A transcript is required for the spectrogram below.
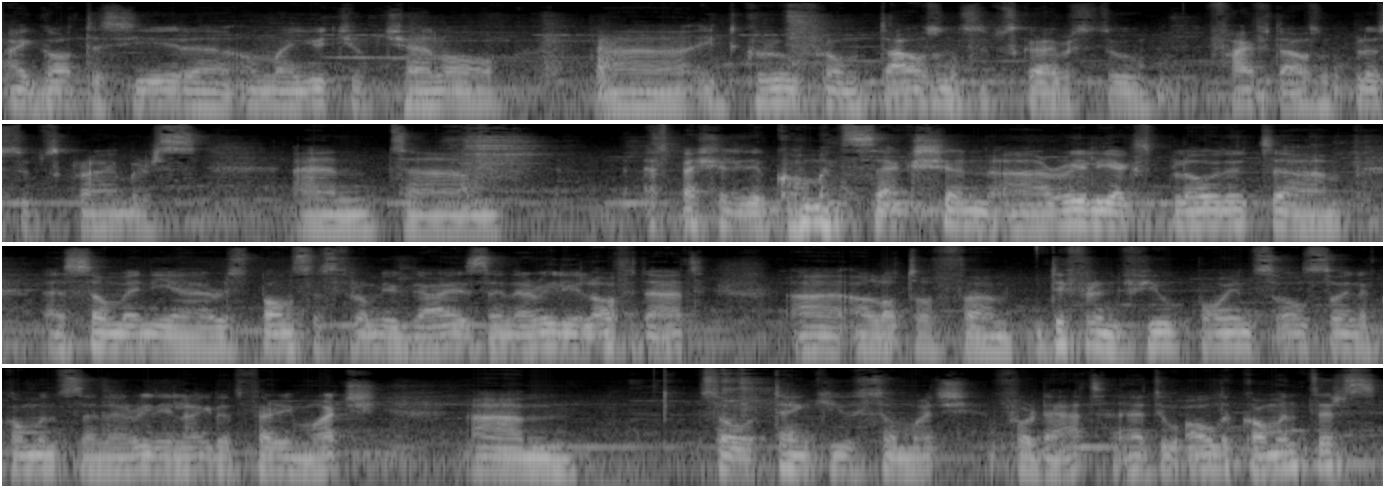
I got this year uh, on my YouTube channel. Uh, it grew from 1000 subscribers to 5000 plus subscribers and um, especially the comment section uh, really exploded. Um, uh, so many uh, responses from you guys, and I really love that. Uh, a lot of um, different viewpoints also in the comments, and I really like that very much. Um, so thank you so much for that uh, to all the commenters,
